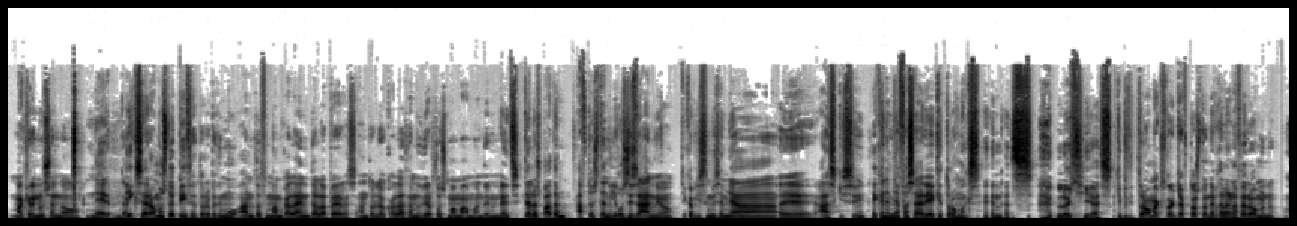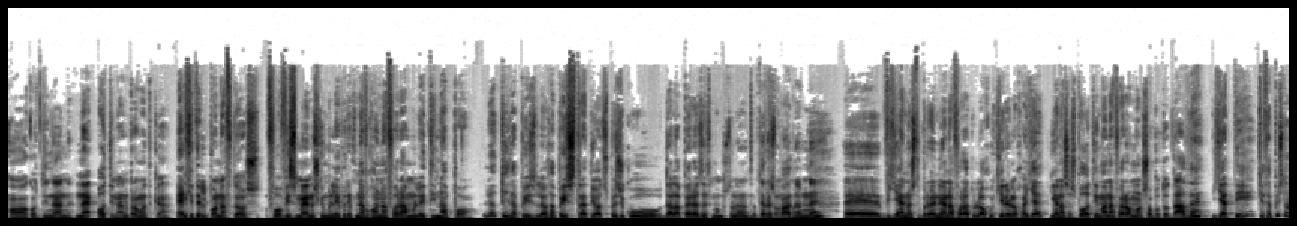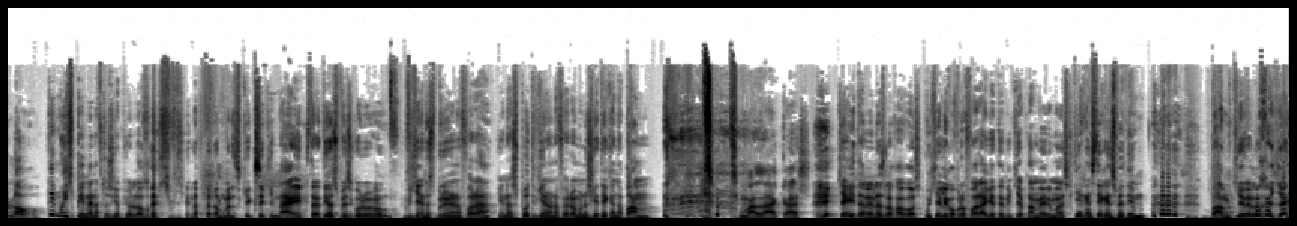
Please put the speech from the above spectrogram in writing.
μακρινούς εννοώ. Ναι, ρε, εντάξει. Ήξερα όμως το επίθετο, ρε παιδί μου. Αν το θυμάμαι καλά, είναι ταλαπέρα. Αν το λέω καλά, θα με διορθώσει η μαμά μου, αν δεν είναι έτσι. Τέλος πάντων, αυτός ήταν λίγο ζυζάνιο και κάποια στιγμή σε μια ε, άσκηση έκανε μια φασαρία και τρόμαξε ένας λογία. Και επειδή τρόμαξε τώρα και αυτός, τον έβγαλε αναφερόμενο. Ω, ό,τι να είναι. Ναι, ό,τι να είναι πραγματικά. Έρχεται λοιπόν αυτός, φοβισμένος και μου λέει πρέπει να βγω αναφορά. Μου λέει τι να πω. Λέω τι θα πεις, λέω θα πεις πει στρατιώτης πεζικού Νταλαπέρας, δεν θυμάμαι πώς το λένε. Τέλος πάντων, ναι. Ε, βγαίνω στην πρωινή αναφορά του λόγου, κύριε Λοχαγέ, για να σας πω ότι είμαι αναφερόμενος από τον Τάδε, γιατί; Και θα πεις το λόγο. Τι μου έχει πει εμένα αυτός για ποιο λόγο έχει βγει αναφερόμενος και ξεκινάει. Στρατιώτης πεζικού βγαίνω στην πρωινή αναφορά για να σας πω ότι βγαίνω αναφερόμενος γιατί έκανα μπαμ. Τι μαλάκας. και ήταν ένας λοχαγός που είχε λίγο προφορά για την εκεί από τα μέρη μας. Τι έκανες, τι έκανες, παιδί μου; Μπαμ, κύριε Λοχαγέ.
